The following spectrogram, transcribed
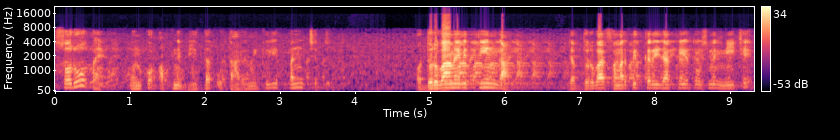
स्वरूप हैं, उनको अपने भीतर उतारने के लिए पंच और दुर्वा में भी तीन गांठ। जब दुर्वा समर्पित करी जाती है तो उसमें नीचे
